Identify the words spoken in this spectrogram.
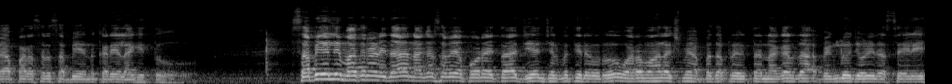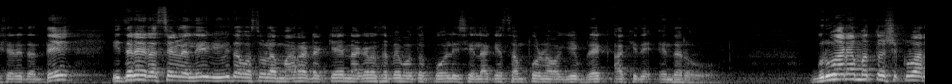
ವ್ಯಾಪಾರಸ್ಥರ ಸಭೆಯನ್ನು ಕರೆಯಲಾಗಿತ್ತು. ಸಭೆಯಲ್ಲಿ ಮಾತನಾಡಿದ ನಗರಸಭೆಯ ಪೌರಾಯುಕ್ತ ಜಿ ಎನ್ ಚಲಪತಿರವರು, ವರಮಹಾಲಕ್ಷ್ಮಿ ಹಬ್ಬದ ಪ್ರಯುಕ್ತ ನಗರದ ಬೆಂಗಳೂರು ಜೋಡಿ ರಸ್ತೆಯಲ್ಲಿ ಸೇರಿದಂತೆ ಇತರೆ ರಸ್ತೆಗಳಲ್ಲಿ ವಿವಿಧ ವಸ್ತುಗಳ ಮಾರಾಟಕ್ಕೆ ನಗರಸಭೆ ಮತ್ತು ಪೊಲೀಸ್ ಇಲಾಖೆ ಸಂಪೂರ್ಣವಾಗಿ ಬ್ರೇಕ್ ಹಾಕಿದೆ ಎಂದರು. ಗುರುವಾರ ಮತ್ತು ಶುಕ್ರವಾರ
